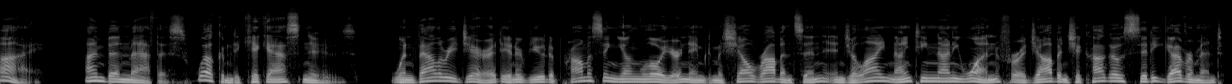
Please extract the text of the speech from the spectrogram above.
Hi, I'm Ben Mathis. Welcome to Kickass News. When Valerie Jarrett interviewed a promising young lawyer named Michelle Robinson in July 1991 for a job in Chicago city government,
